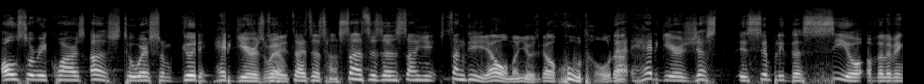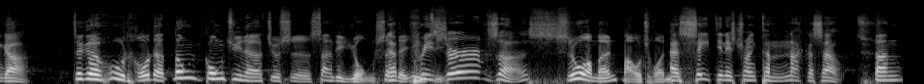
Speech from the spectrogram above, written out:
also requires us to wear some good headgear as 所以 well. 在这场善之争，上帝上帝也要我们有这个护头的 That。headgear is just is simply the seal of the living God 这个护头的东工具呢，就是上帝永生 that 的印记， preserves us 使我们保存。 as Satan is trying to knock us out. 当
